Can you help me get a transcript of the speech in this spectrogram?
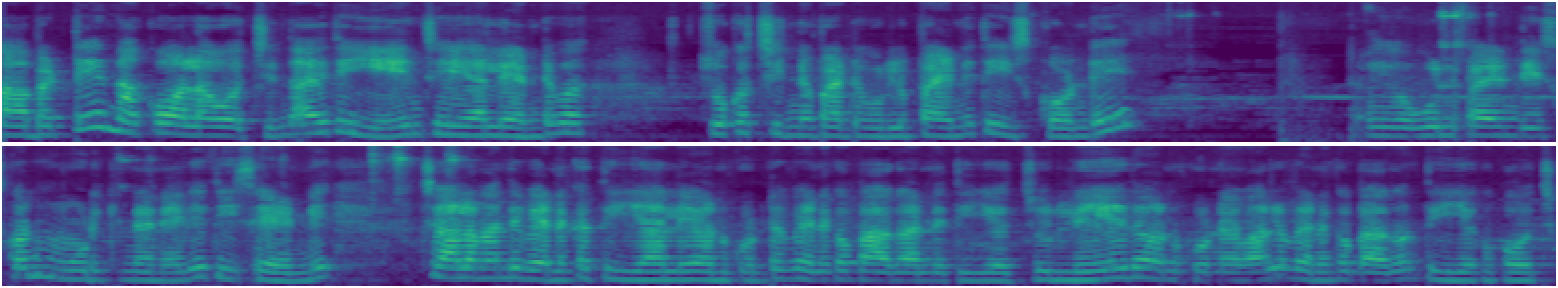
కాబట్టి నాకు అలా వచ్చింది. అయితే ఏం చేయాలి అంటే ఒక చిన్నపాటి ఉల్లిపాయని తీసుకోండి. ఇక ఉల్లిపాయని తీసుకొని మూడికిన అనేది తీసేయండి. చాలామంది వెనక తీయాలి అనుకుంటే వెనక భాగాన్ని తీయొచ్చు. లేదు అనుకునే వాళ్ళు వెనక భాగం తీయకపోవచ్చు.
